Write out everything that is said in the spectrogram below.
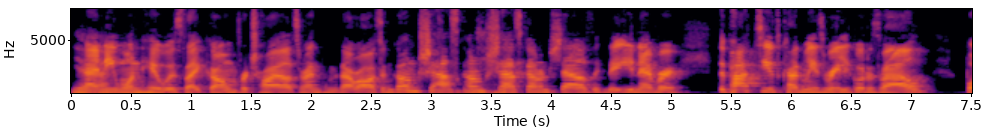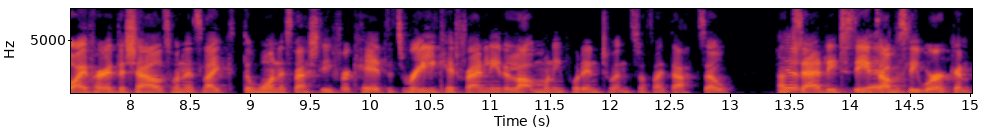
yeah. anyone who was like going for trials or anything like that, were always like, going to Shels, going. Shels, going to Shels. Like they, you never, the Pats Youth Academy is really good as well. But I've heard the Shells one is like the one, especially for kids. It's really kid friendly. A lot of money put into it and stuff like that. So That's Yeah, deadly to see. It's obviously working.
